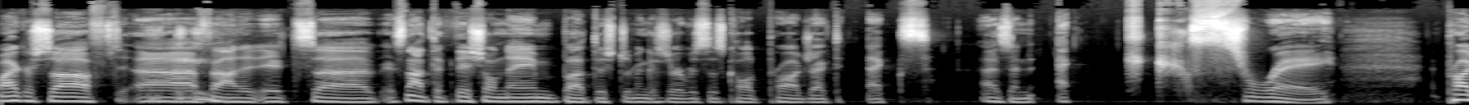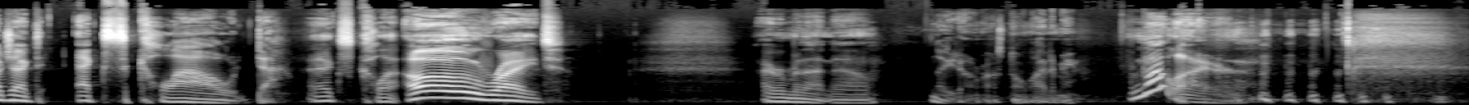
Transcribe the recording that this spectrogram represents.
Microsoft uh, found it. It's uh, it's not the official name, but the streaming service is called Project X, as an X-ray. Project X Cloud. X Cloud. Oh, right. I remember that now. No, you don't, Russ. Don't lie to me. I'm not lying.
